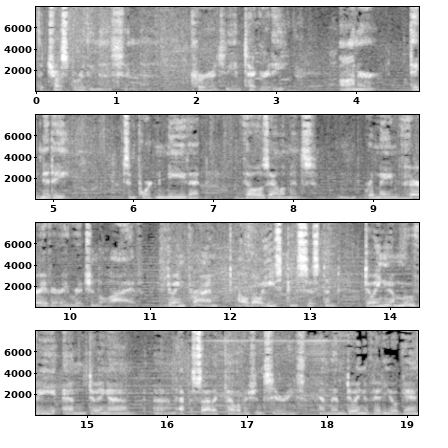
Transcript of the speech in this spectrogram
the trustworthiness and the courage, the integrity, honor, dignity. It's important to me that those elements remain very, very rich and alive. Doing Prime, although he's consistent, doing a movie and doing a, an episodic television series and then doing a video game,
